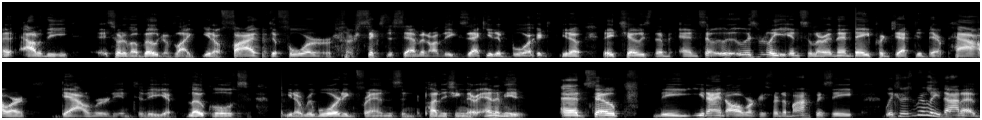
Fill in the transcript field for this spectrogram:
uh, out of the uh, sort of a vote of like you know five to four or, or, six to seven on the executive board you know they chose them and so it was really insular and then they projected their power downward into the uh, locals you know rewarding friends and punishing their enemies and so the united all workers for democracy which was really not a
